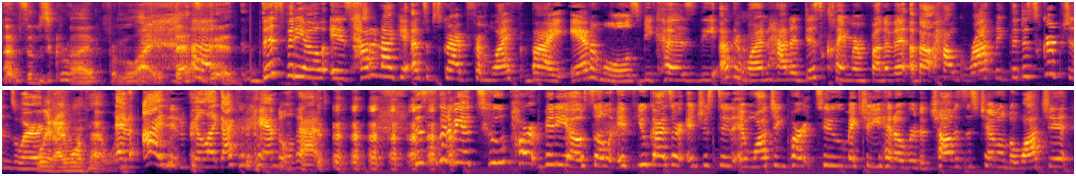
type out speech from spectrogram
Unsubscribe from life. That's uh, good. This video is how to not get unsubscribed from life by animals because the other one had a disclaimer in front of it about how graphic the descriptions were. Wait, I want that one. And I didn't feel like I could handle that. this is going to be a two-part video, so if you guys are interested in watching part two, make sure you head over to Chavezz's channel to watch it.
